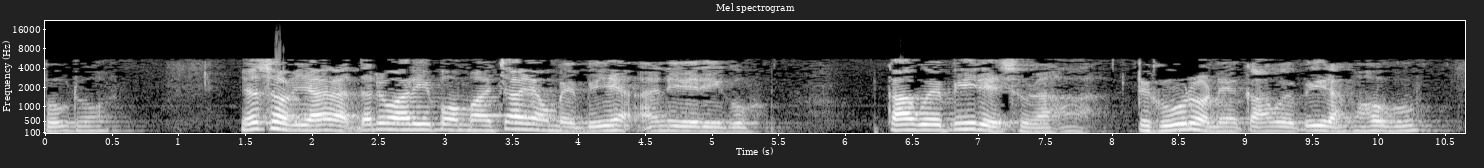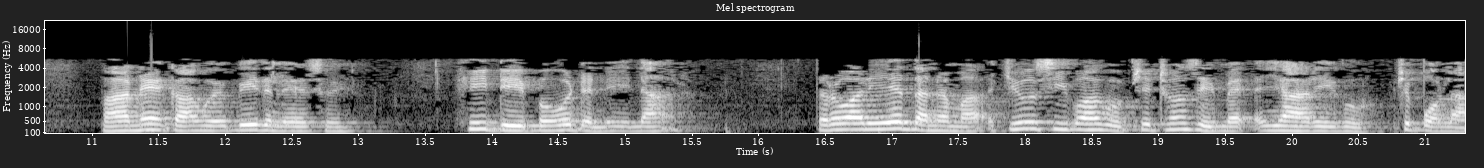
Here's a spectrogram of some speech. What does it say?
ဗုဒ္ဓောမြတ်စွာဘုရားကတတဝါရီပေါ်မှာကြာရောက်မဲ့ဘေးရန်အန္တရာယ်တွေကိုကာကွယ်ပေးတယ်ဆိုတာဟာတကူတော်နဲ့ကာကွယ်ပေးတာမဟုတ်ဘူး။ဘာနဲ့ကာကွယ်ပေးတယ်လဲဆိုရင်ဟိတိပဝတ္တနေန တရဝရီရဲ့တဏ္ဍမှာအကျိုးစီးပွားကို ဖြစ်ထွန်းစေမဲ့အရာတွေကို ဖြစ်ပေါ်လာ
